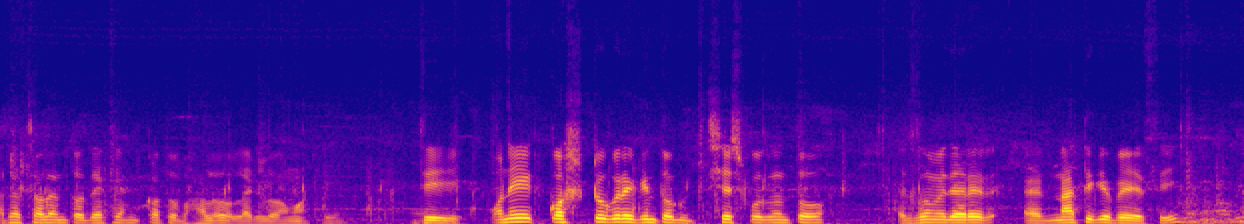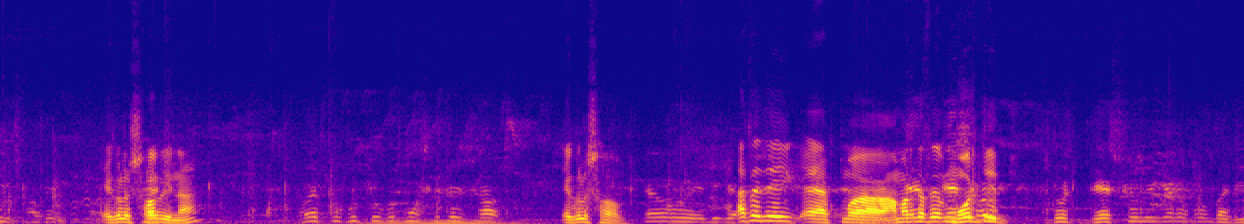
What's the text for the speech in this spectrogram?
আচ্ছা চলেন তো দেখেন কত ভালো লাগল আমাকে। যে অনেক কষ্ট করে কিন্তু শেষ পর্যন্ত জমিদারের আহ, নাতিকে পেয়েছি। সবই সবই এগুলো সবই না? ওই পুকুর টুকুর মসজিদের সব। এগুলো সব? আচ্ছা যে এই, আহ, আমার কাছে মসজিদ দেড়শো বিঘের উপর বাড়ি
